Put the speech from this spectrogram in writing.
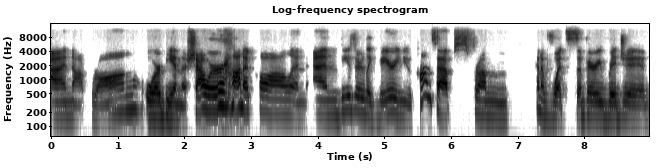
and not wrong, or be in the shower on a call. And, and these are like very new concepts from kind of what's a very rigid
